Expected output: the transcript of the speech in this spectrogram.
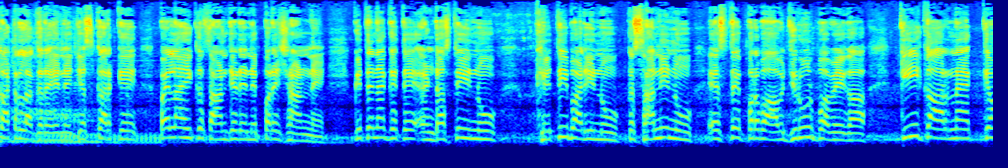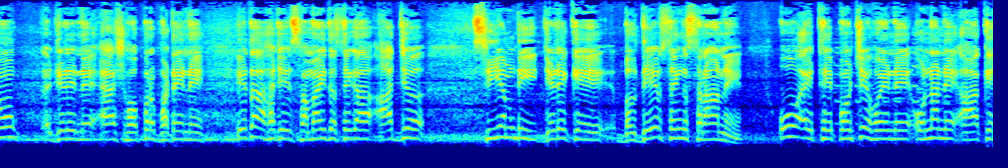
ਕੱਟ ਲੱਗ ਰਹੇ ਨੇ, ਜਿਸ ਕਰਕੇ ਪਹਿਲਾਂ ਹੀ ਕਿਸਾਨ ਜਿਹੜੇ ਨੇ ਪਰੇਸ਼ਾਨ ਨੇ। ਕਿਤੇ ਨਾ ਕਿਤੇ ਇੰਡਸਟਰੀ ਨੂੰ ਖੇਤੀਬਾੜੀ ਨੂੰ, ਕਿਸਾਨੀ ਨੂੰ ਇਸ ਤੇ ਪ੍ਰਭਾਵ ਜ਼ਰੂਰ ਪਵੇਗਾ। ਕੀ ਕਾਰਨ ਹੈ? ਕਿਉਂ ਜਿਹੜੇ ਨੇ ਐਸ਼ ਹੌਪਰ ਫਟੇ ਨੇ? ਇਹ ਤਾਂ ਹਜੇ ਸਮਾਂ ਹੀ ਦੱਸੇਗਾ। ਅੱਜ ਸੀਐਮਡੀ ਜਿਹੜੇ ਕਿ ਬਲਦੇਵ ਸਿੰਘ ਸਰਾਂ ਨੇ, ਉਹ ਇੱਥੇ ਪਹੁੰਚੇ ਹੋਏ ਨੇ। ਉਹਨਾਂ ਨੇ ਆ ਕੇ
